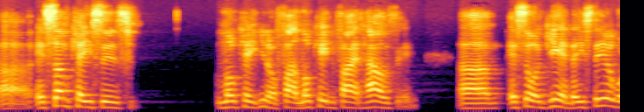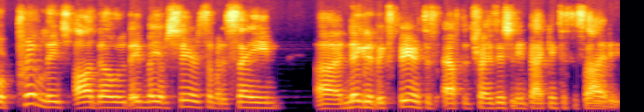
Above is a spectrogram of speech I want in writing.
uh, in some cases, locate. You know, find locate and find housing. Um, and so again, they still were privileged, although they may have shared some of the same uh, negative experiences after transitioning back into society.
